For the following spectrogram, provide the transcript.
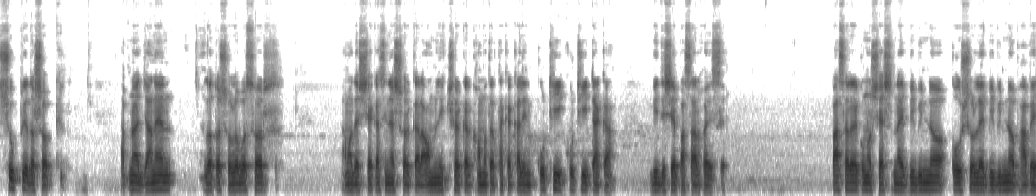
সুপ্রিয় দর্শক, আপনারা জানেন গত ষোলো বছর আমাদের শেখ হাসিনার সরকার, আওয়ামী লীগ সরকার ক্ষমতা থাকাকালীন কোটি কোটি টাকা বিদেশে পাচার হয়েছে। পাচারের কোনো শেষ নাই, বিভিন্ন কৌশলে, বিভিন্নভাবে,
